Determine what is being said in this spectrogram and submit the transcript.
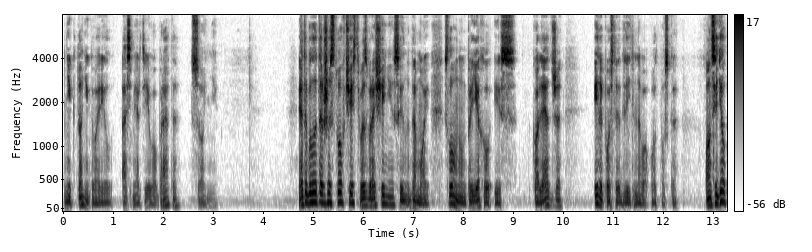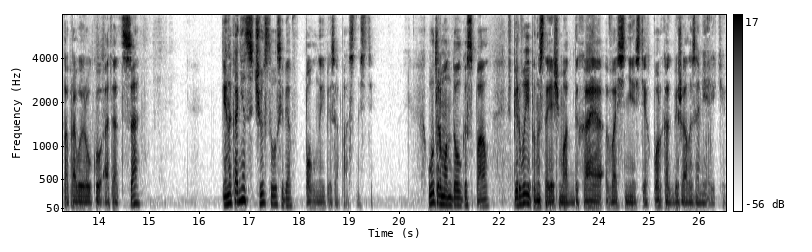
Никто не говорил о смерти его брата Сонни. Это было торжество в честь возвращения сына домой, словно он приехал из колледжа или после длительного отпуска. Он сидел по правую руку от отца и, наконец, чувствовал себя в полной безопасности. Утром он долго спал, впервые по-настоящему отдыхая во сне с тех пор, как бежал из Америки.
